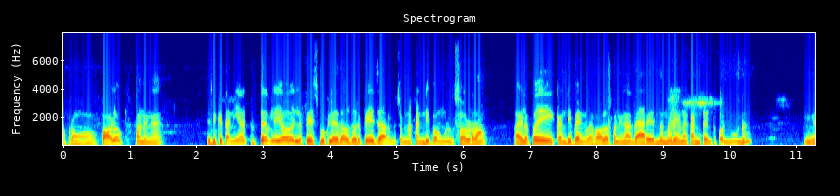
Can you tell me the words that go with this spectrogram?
அப்புறம் ஃபாலோ பண்ணுங்க. இதுக்கு தனியா ட்விட்டர்லயோ இல்ல ஃபேஸ்புக்லயோ ஏதாவது ஒரு பேஜ் ஆரம்பிச்சோம்னா கண்டிப்பா உங்களுக்கு சொல்றோம். அதுல போய் கண்டிப்பா எங்களை ஃபாலோ பண்ணுங்க. வேற எந்த மாதிரியான கண்டென்ட் பண்ணணும்னு நீங்க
